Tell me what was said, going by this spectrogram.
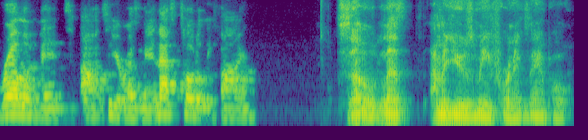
relevant uh, to your resume, and that's totally fine. So let's. I'm gonna use me for an example.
